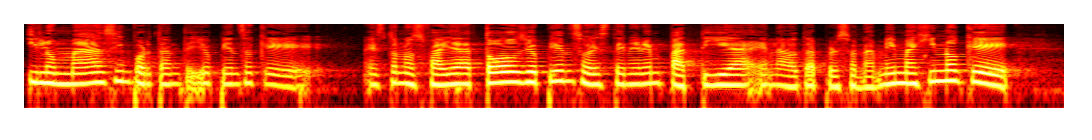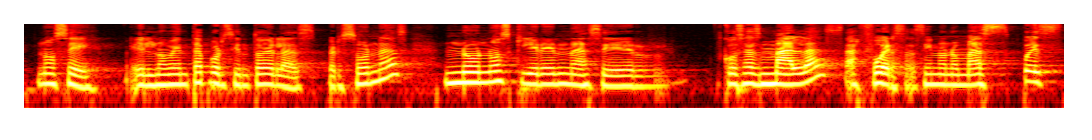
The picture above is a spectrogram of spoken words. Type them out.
Y lo más importante, yo pienso que esto nos falla a todos, yo pienso, es tener empatía en la otra persona. Me imagino que, no sé, el 90% de las personas no nos quieren hacer cosas malas a fuerza, sino nomás, pues,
